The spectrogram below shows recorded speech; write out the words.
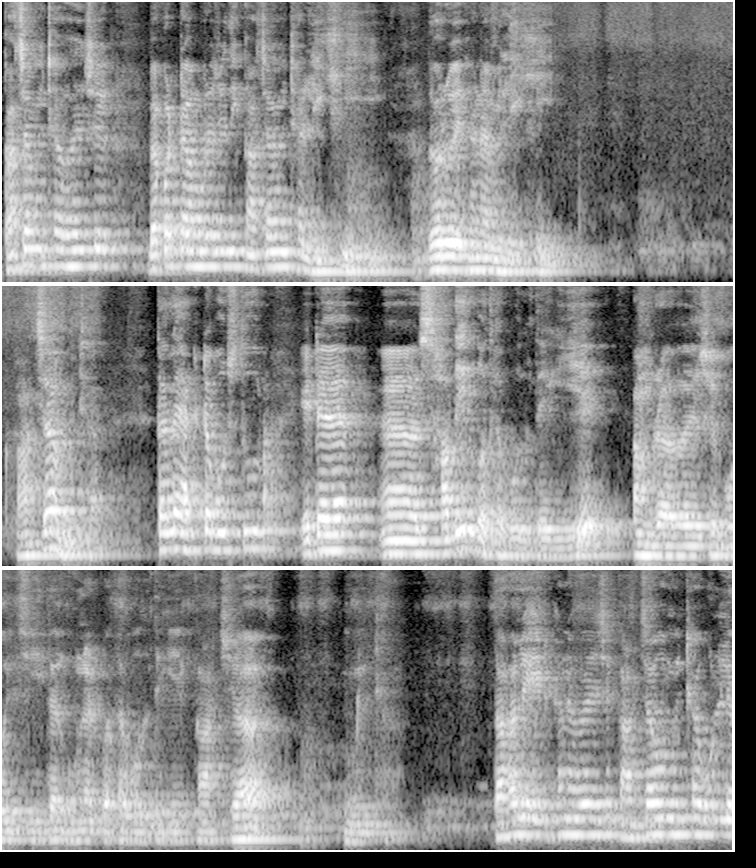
কাঁচা মিঠা হয়েছে, ব্যাপারটা আমরা যদি কাঁচা মিঠা লিখি, ধরো এখানে আমি লিখি কাঁচা মিঠা। তাহলে একটা বস্তুর এটা স্বাদের কথা বলতে গিয়ে আমরা হয়েছে বলছি, তার গুণের কথা বলতে গিয়ে কাঁচা মিঠা। তাহলে এখানে হয়েছে কাঁচা ও মিঠা বললে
